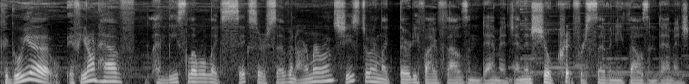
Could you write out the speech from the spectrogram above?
kaguya if you don't have at least level like 6 or 7 armor runes she's doing like 35,000 damage and then she'll crit for 70,000 damage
